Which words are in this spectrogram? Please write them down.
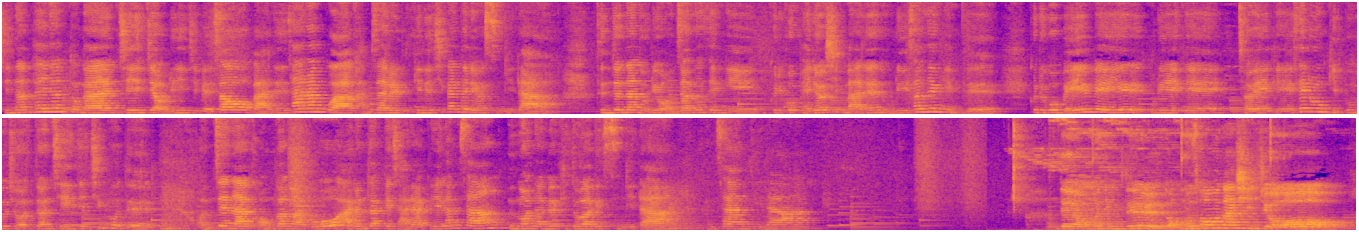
지난 8년 동안 GNG 어린이집에서 많은 사랑과 감사를 느끼는 시간들이었습니다. 든든한 우리 원장 선생님, 그리고 배려심 많은 우리 선생님들, 그리고 매일매일 우리에게, 저에게 새로운 기쁨을 주었던 GNG 친구들, 언제나 건강하고 아름답게 자라길 항상 응원하며 기도하겠습니다. 감사합니다. 네, 어머님들 너무 서운하시죠?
